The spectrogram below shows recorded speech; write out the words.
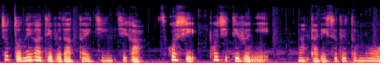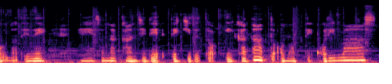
ちょっとネガティブだった一日が少しポジティブになったりすると思うのでね、えー、そんな感じでできるといいかなと思っております。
